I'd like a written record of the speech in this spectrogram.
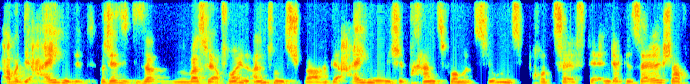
Aber die eigentliche, verstehen Sie, dieser, was wir ja vorhin anfangs sprachen, der eigentliche Transformationsprozess, der in der Gesellschaft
